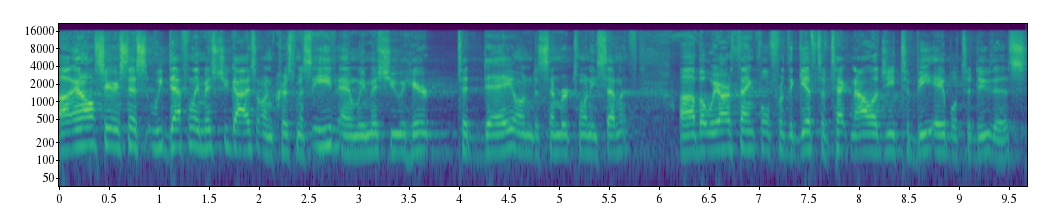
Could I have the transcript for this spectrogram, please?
uh, in all seriousness, we definitely missed you guys on Christmas Eve, and we miss you here today on December 27th. Uh, but we are thankful for the gift of technology to be able to do this.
